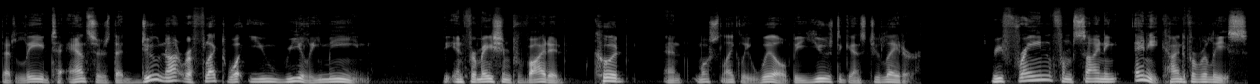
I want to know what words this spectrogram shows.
that lead to answers that do not reflect what you really mean. The information provided could, and most likely will, be used against you later. Refrain from signing any kind of a release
